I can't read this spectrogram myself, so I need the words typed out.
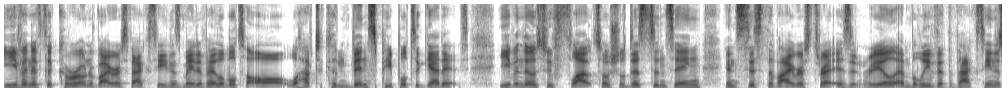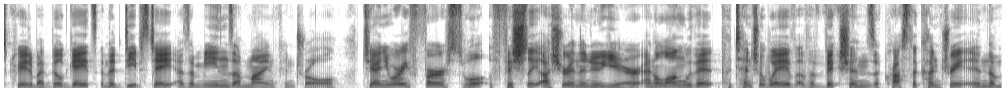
Even if the coronavirus vaccine is made available to all, we'll have to convince people to get it. Even those who flout social distancing, insist the virus threat isn't real, and believe that the vaccine is created by Bill Gates and the deep state as a means of mind control. January 1st will officially usher in the new year, and along with it, potential wave of evictions across the country in the,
